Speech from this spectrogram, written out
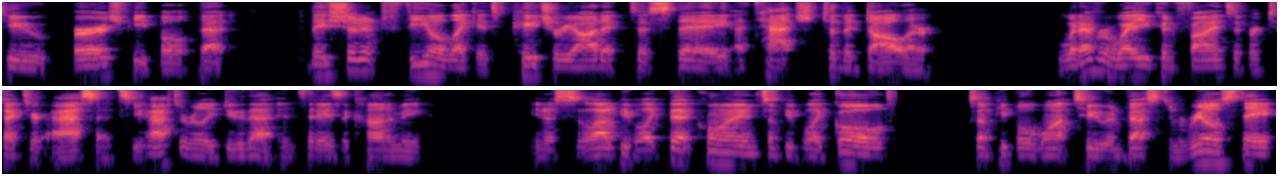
to urge people that they shouldn't feel like it's patriotic to stay attached to the dollar. Whatever way you can find to protect your assets, you have to really do that in today's economy. You know, a lot of people like Bitcoin, some people like gold, some people want to invest in real estate.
